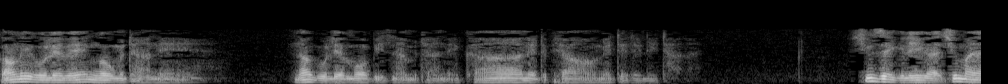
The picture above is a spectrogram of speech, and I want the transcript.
ကောင်းလေးကိုလည်းပဲငုံမထားနဲ့နောက်ကိုလည်းမော့ပြီးလှမ်းမထားနဲ့ခါနဲ့တဖြောင်းနဲ့တည်းတည်းလေးထားလိုက်ရှုစိတ်ကလေးကရှုမှတ်ရ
